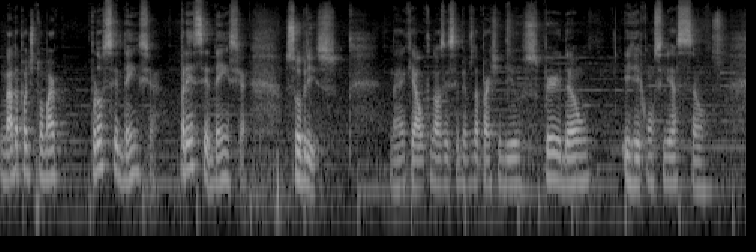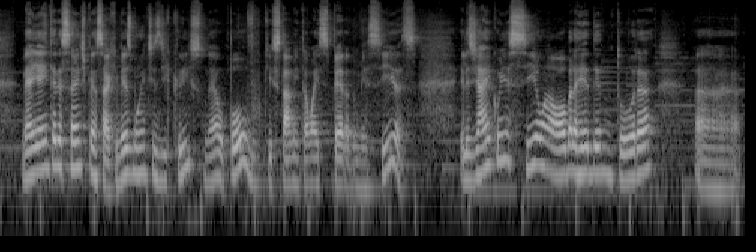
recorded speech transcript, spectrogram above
nada pode tomar procedência, precedência sobre isso. Né? Que é algo que nós recebemos da parte de Deus, perdão e reconciliação. Né? E é interessante pensar que mesmo antes de Cristo, né, o povo que estava então à espera do Messias, eles já reconheciam a obra redentora uh,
